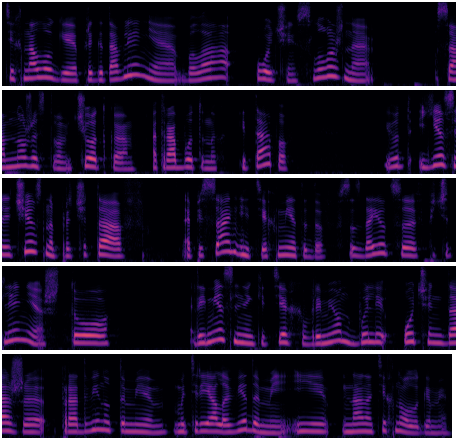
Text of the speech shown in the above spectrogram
технология приготовления была очень сложная, со множеством четко отработанных этапов. И вот, если честно, прочитав описание тех методов, создается впечатление, что ремесленники тех времен были очень даже продвинутыми материаловедами и нанотехнологами.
